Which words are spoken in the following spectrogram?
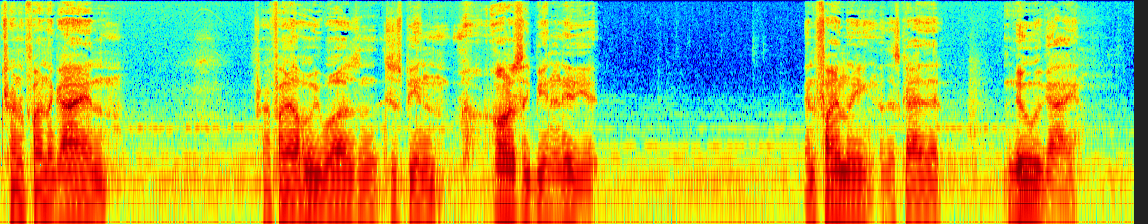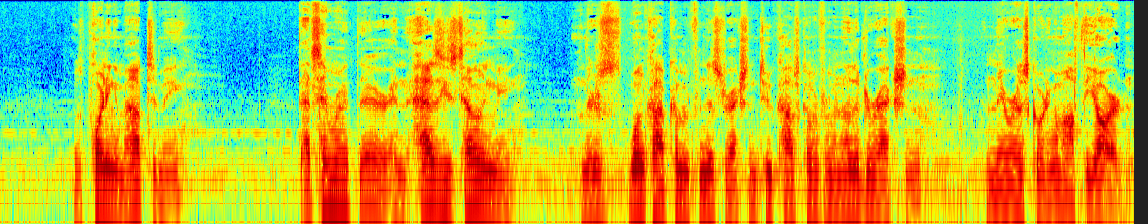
trying to find the guy and trying to find out who he was and just being, honestly, being an idiot. And finally, this guy that knew the guy was pointing him out to me. That's him right there. And as he's telling me, there's one cop coming from this direction, two cops coming from another direction, and they were escorting him off the yard.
